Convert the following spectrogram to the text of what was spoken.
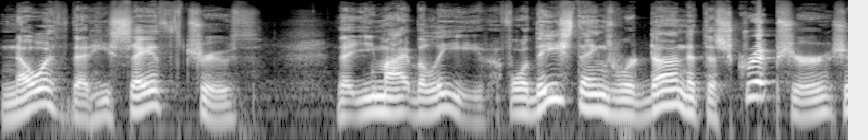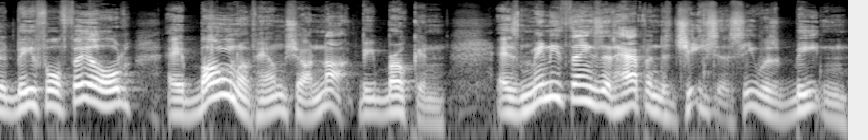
knoweth that he saith truth, that ye might believe. For these things were done that the scripture should be fulfilled, a bone of him shall not be broken. As many things that happened to Jesus, he was beaten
